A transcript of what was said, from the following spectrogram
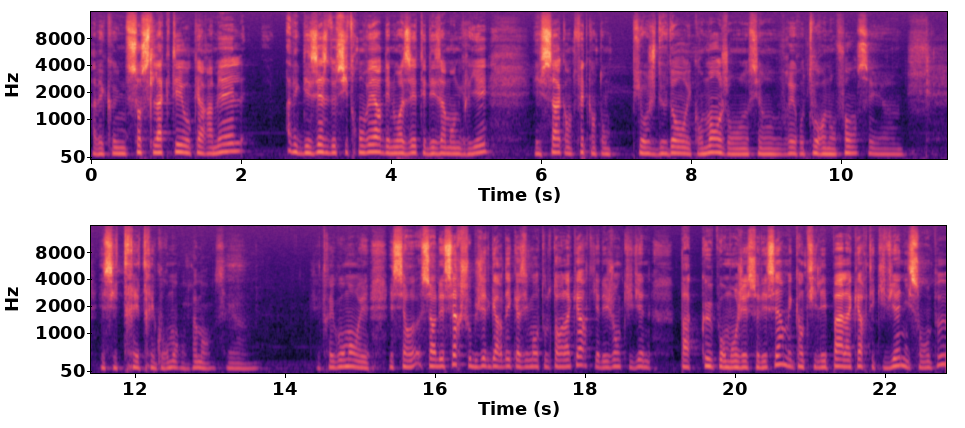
avec une sauce lactée au caramel avec des zestes de citron vert, des noisettes et des amandes grillées. Et ça, en fait, quand on pioche dedans et qu'on mange, c'est un vrai retour en enfance. Euh, et c'est très, très gourmand, vraiment. C'est euh, c'est très gourmand. Et, et c'est un, c'est un dessert que je suis obligé de garder quasiment tout le temps à la carte. Il y a des gens qui viennent pas que pour manger ce dessert, mais quand il n'est pas à la carte et qu'ils viennent, ils sont un peu,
